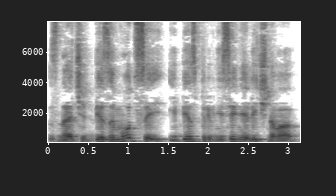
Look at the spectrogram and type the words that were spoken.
значит, без эмоций и без привнесения личного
